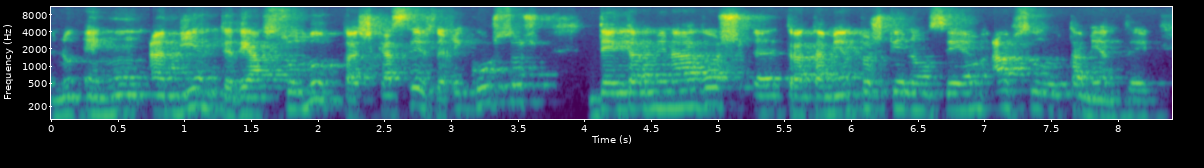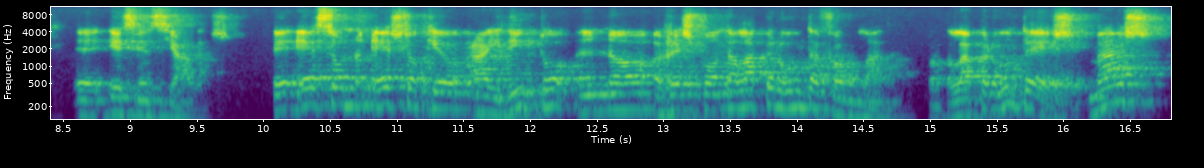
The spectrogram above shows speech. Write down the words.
no, em um ambiente de absoluta escassez de recursos determinados eh, tratamentos que não sejam absolutamente eh, essenciais. Isso, isto que eu he dito não responde à pergunta formulada, porque a pergunta é, mas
